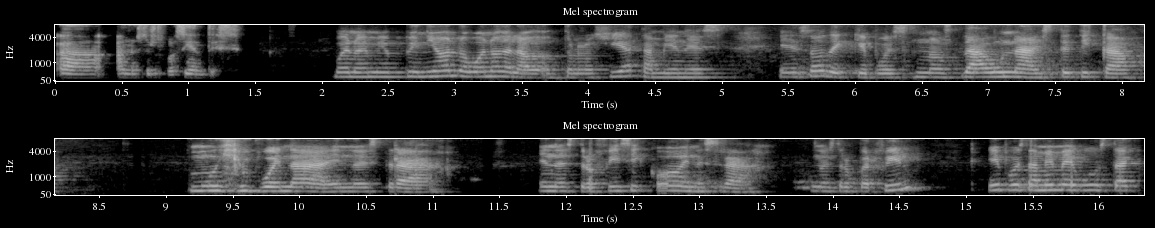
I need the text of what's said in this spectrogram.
a, nuestros pacientes. Bueno, en mi opinión, lo bueno de la odontología también es eso de que pues nos da una estética muy buena en nuestra en nuestro físico, en nuestra nuestro perfil. Y pues también me gusta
